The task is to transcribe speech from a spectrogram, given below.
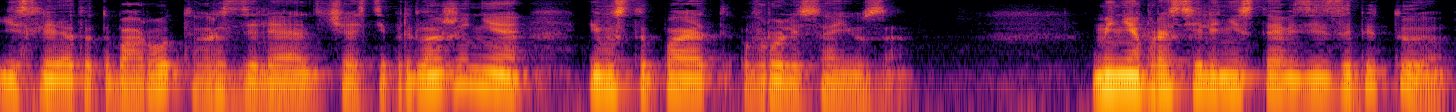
если этот оборот разделяет части предложения и выступает в роли союза. Меня просили не ставить здесь запятую,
